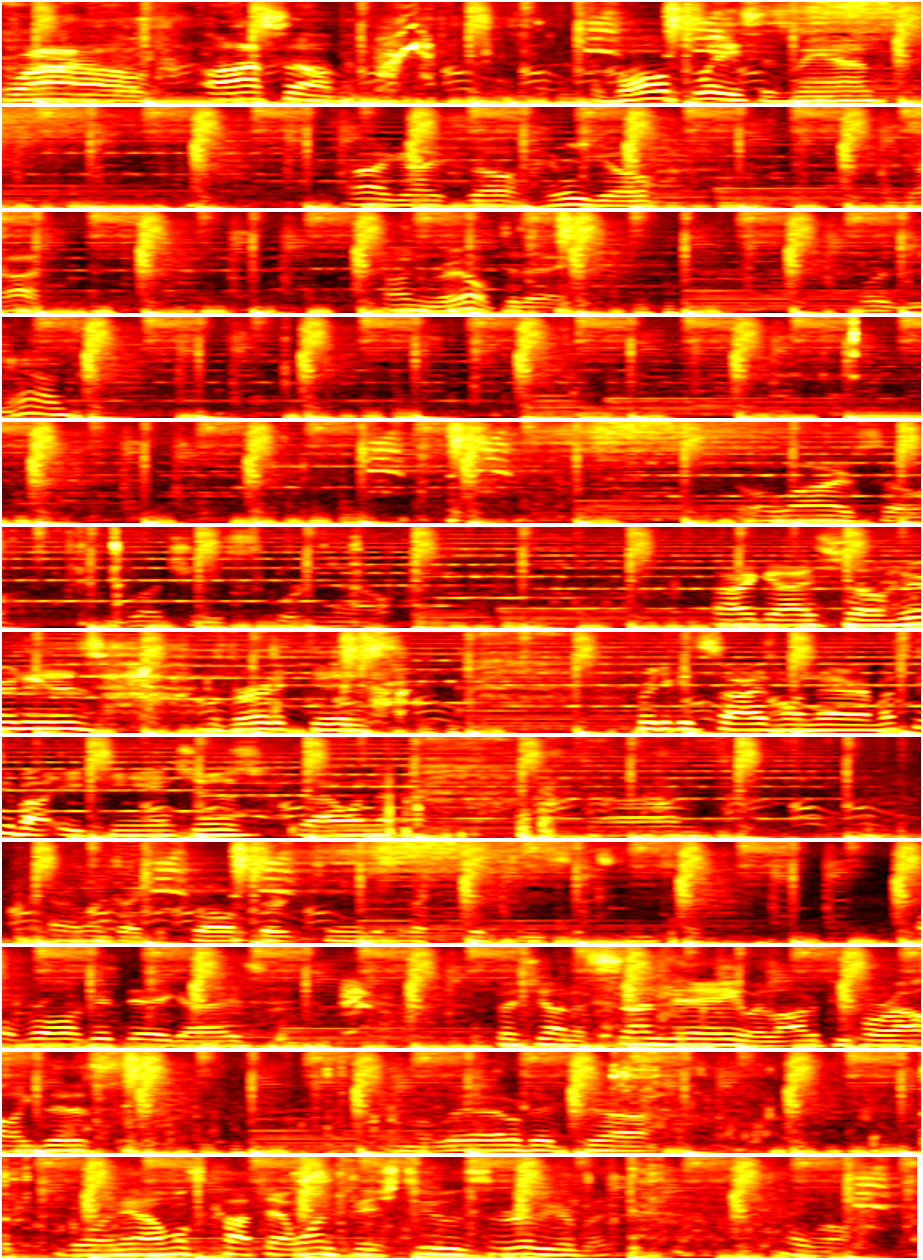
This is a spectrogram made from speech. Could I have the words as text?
Wow, awesome. Of all places, man. All right, guys, so here we go. Oh my God. Unreal today. Towards the end. Still alive, so blood should be squirting out. All right, guys, so here it is. The verdict is pretty good size one there. Must be about 18 inches. That one there. Um, that one's like a 12, 13. This is like a 15, 16. So overall, good day, guys. Especially on a Sunday where a lot of people are out like this. I'm a little bit uh, going in. I almost caught that one fish too earlier, but oh well.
